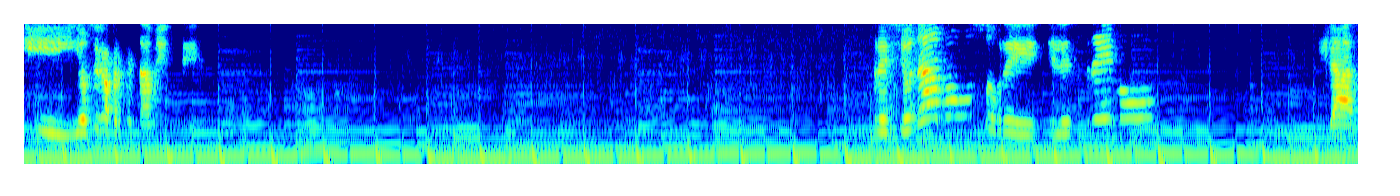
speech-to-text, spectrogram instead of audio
Y os llega perfectamente. Presionamos sobre el extremo. Mirad.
